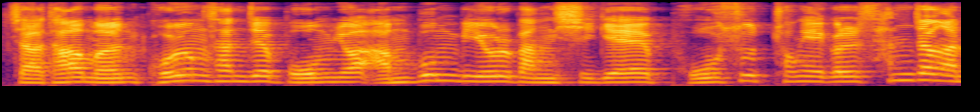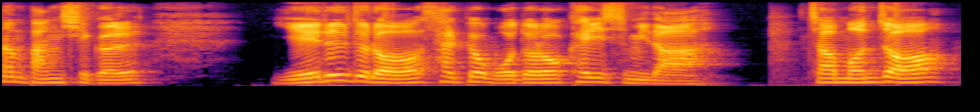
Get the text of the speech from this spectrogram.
자 다음은 고용산재보험료 안분비율 방식의 보수 총액을 산정하는 방식을 예를 들어 살펴보도록 하겠습니다. 자 먼저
